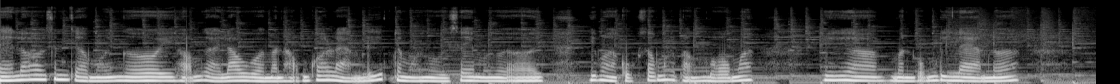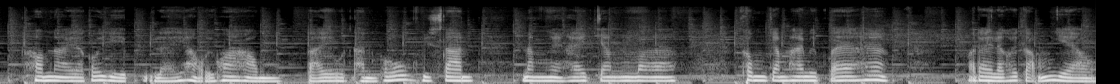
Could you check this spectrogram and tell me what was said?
Hello, xin chào mọi người. Hổm gài lâu rồi mình không có làm clip cho mọi người xem mọi người ơi. Chứ mà cuộc sống thì bận bộn á. Chứ à, mình cũng đi làm nữa. Hôm nay là có dịp lễ hội hoa hồng Tại thành phố Visan Năm 2023 à, ha. Ở đây là cái cổng vào.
